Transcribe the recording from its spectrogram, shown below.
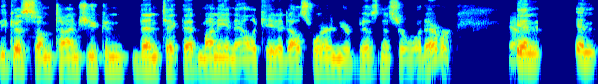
Because sometimes you can then take that money and allocate it elsewhere in your business or whatever. Yeah. And and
